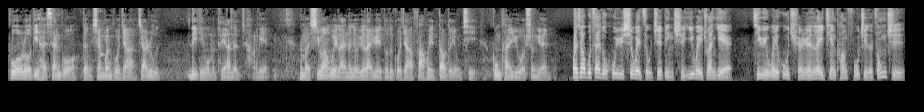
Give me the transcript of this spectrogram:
波罗的海三国等相关国家加入力挺我们推案的行列。那么希望未来能有越来越多的国家发挥道德勇气，公开与我声援。”外交部再度呼吁世卫组织秉持一位专业。基于维护全人类健康福祉的宗旨，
